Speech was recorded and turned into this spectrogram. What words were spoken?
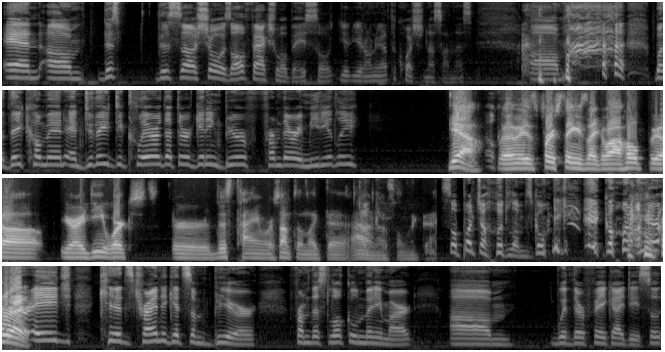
and um this this uh, show is all factual based so you, you don't even have to question us on this um but they come in and do they declare that they're getting beer from there immediately Yeah, Okay. I mean, his first thing is like, "Well, I hope uh, your ID works or this time or something like that." I don't Okay. know, something like that. So a bunch of hoodlums going to get, going under Right. underage kids trying to get some beer from this local mini mart um, with their fake IDs. So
